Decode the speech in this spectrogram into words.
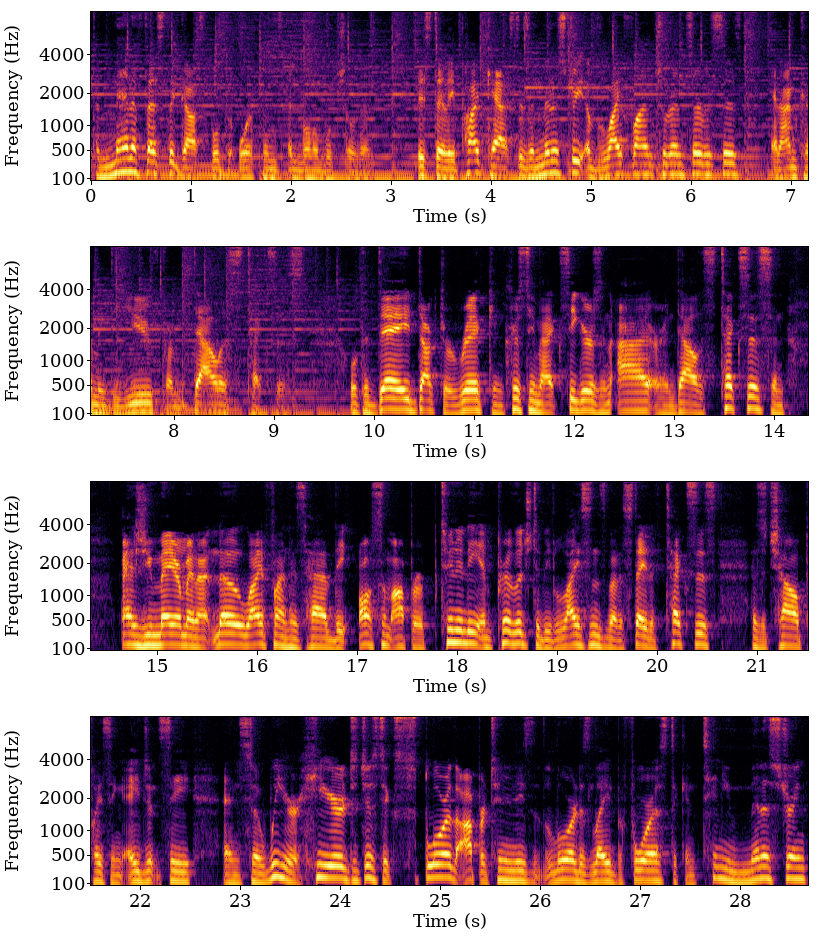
to manifest the gospel to orphans and vulnerable children. This daily podcast is a ministry of Lifeline Children's Services, and I'm coming to you from Dallas, Texas. Well, today, Dr. Rick and Christy Mack Seegers and I are in Dallas, Texas, and as you may or may not know, Lifeline has had the awesome opportunity and privilege to be licensed by the state of Texas as a child placing agency. And so we are here to just explore the opportunities that the Lord has laid before us to continue ministering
